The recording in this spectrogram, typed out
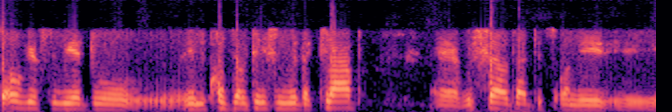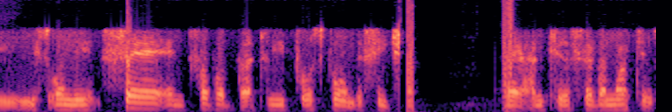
so obviously, we had to, in consultation with the club, uh, we felt that it's only it's only fair and proper that we postpone the fixture uh, until further notice.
